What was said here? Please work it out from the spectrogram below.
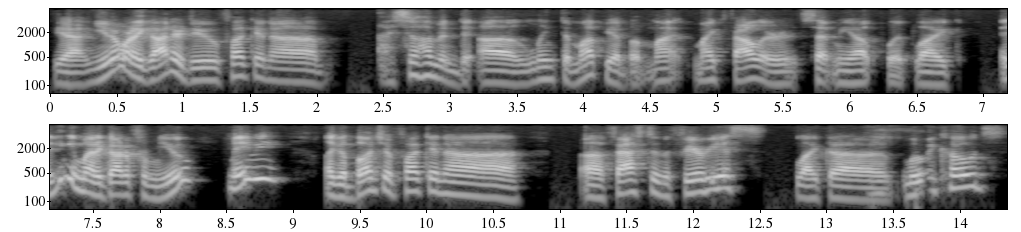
Yeah, you know what I gotta do? Fucking uh, I still haven't uh linked him up yet, but Mike Mike Fowler set me up with like I think he might have got it from you, maybe like a bunch of fucking uh, uh Fast and the Furious like uh movie codes.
